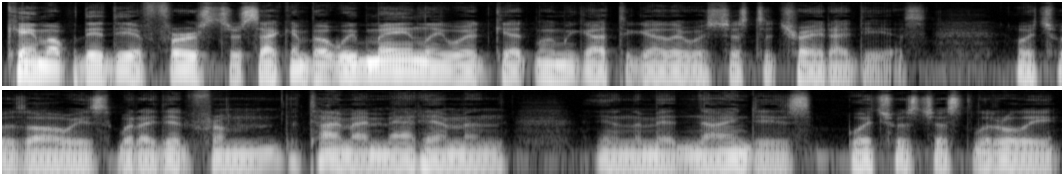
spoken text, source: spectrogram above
came up with the idea first or second, but we mainly would get when we got together was just to trade ideas, which was always what I did from the time I met him and in the mid '90s, which was just literally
